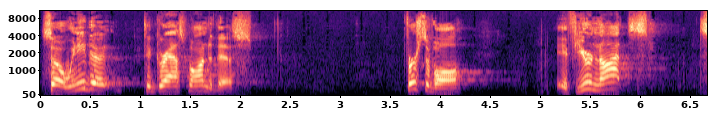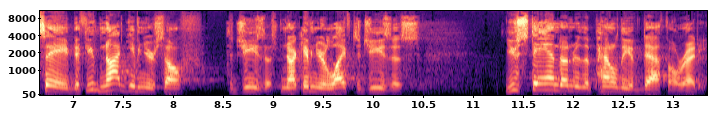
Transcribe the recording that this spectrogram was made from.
So we need to, to grasp onto this. First of all, if you're not saved, if you've not given yourself to Jesus, not given your life to Jesus, you stand under the penalty of death already.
